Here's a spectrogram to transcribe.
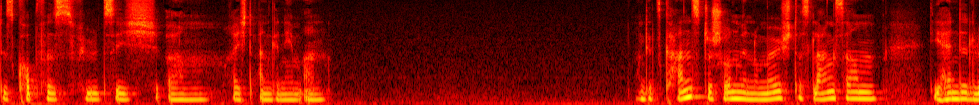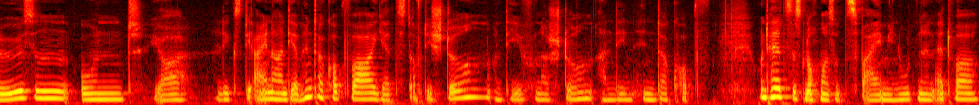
des Kopfes fühlt sich ähm, recht angenehm an. Und jetzt kannst du schon, wenn du möchtest, langsam die Hände lösen und ja, legst die eine Hand, die am Hinterkopf war, jetzt auf die Stirn und die von der Stirn an den Hinterkopf. Und hältst es nochmal so zwei Minuten in etwa.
